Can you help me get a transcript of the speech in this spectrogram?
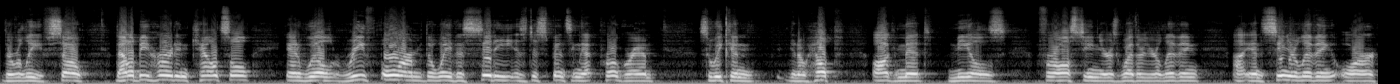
the relief. So that'll be heard in council and we'll reform the way the city is dispensing that program so we can you know, help augment meals for all seniors, whether you're living uh, in senior living or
